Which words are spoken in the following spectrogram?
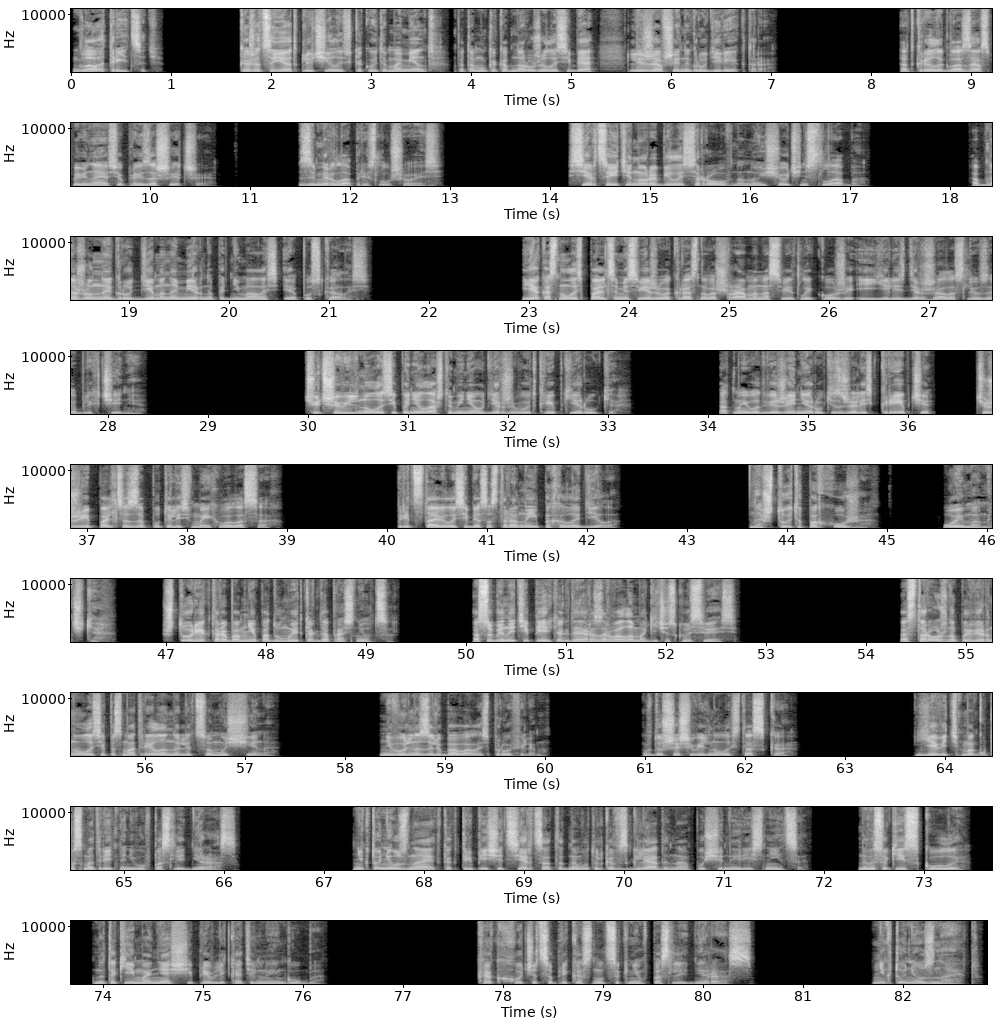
Глава 30. Кажется, я отключилась в какой-то момент, потому как обнаружила себя, лежавшей на груди ректора. Открыла глаза, вспоминая все произошедшее. Замерла, прислушиваясь. Сердце Этинора билось ровно, но еще очень слабо. Обнаженная грудь демона мерно поднималась и опускалась. Я коснулась пальцами свежего красного шрама на светлой коже и еле сдержала слезы облегчения. Чуть шевельнулась и поняла, что меня удерживают крепкие руки. От моего движения руки сжались крепче, чужие пальцы запутались в моих волосах. Представила себя со стороны и похолодела. На что это похоже? Ой, мамочки, что ректор обо мне подумает, когда проснется? Особенно теперь, когда я разорвала магическую связь. Осторожно повернулась и посмотрела на лицо мужчины. Невольно залюбовалась профилем. В душе шевельнулась тоска. Я ведь могу посмотреть на него в последний раз. Никто не узнает, как трепещет сердце от одного только взгляда на опущенные ресницы, на высокие скулы, на такие манящие привлекательные губы. Как хочется прикоснуться к ним в последний раз. Никто не узнает.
